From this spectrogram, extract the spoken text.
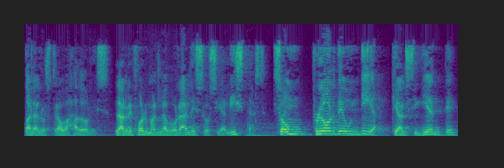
para los trabajadores. Las reformas laborales socialistas son flor de un día que al siguiente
